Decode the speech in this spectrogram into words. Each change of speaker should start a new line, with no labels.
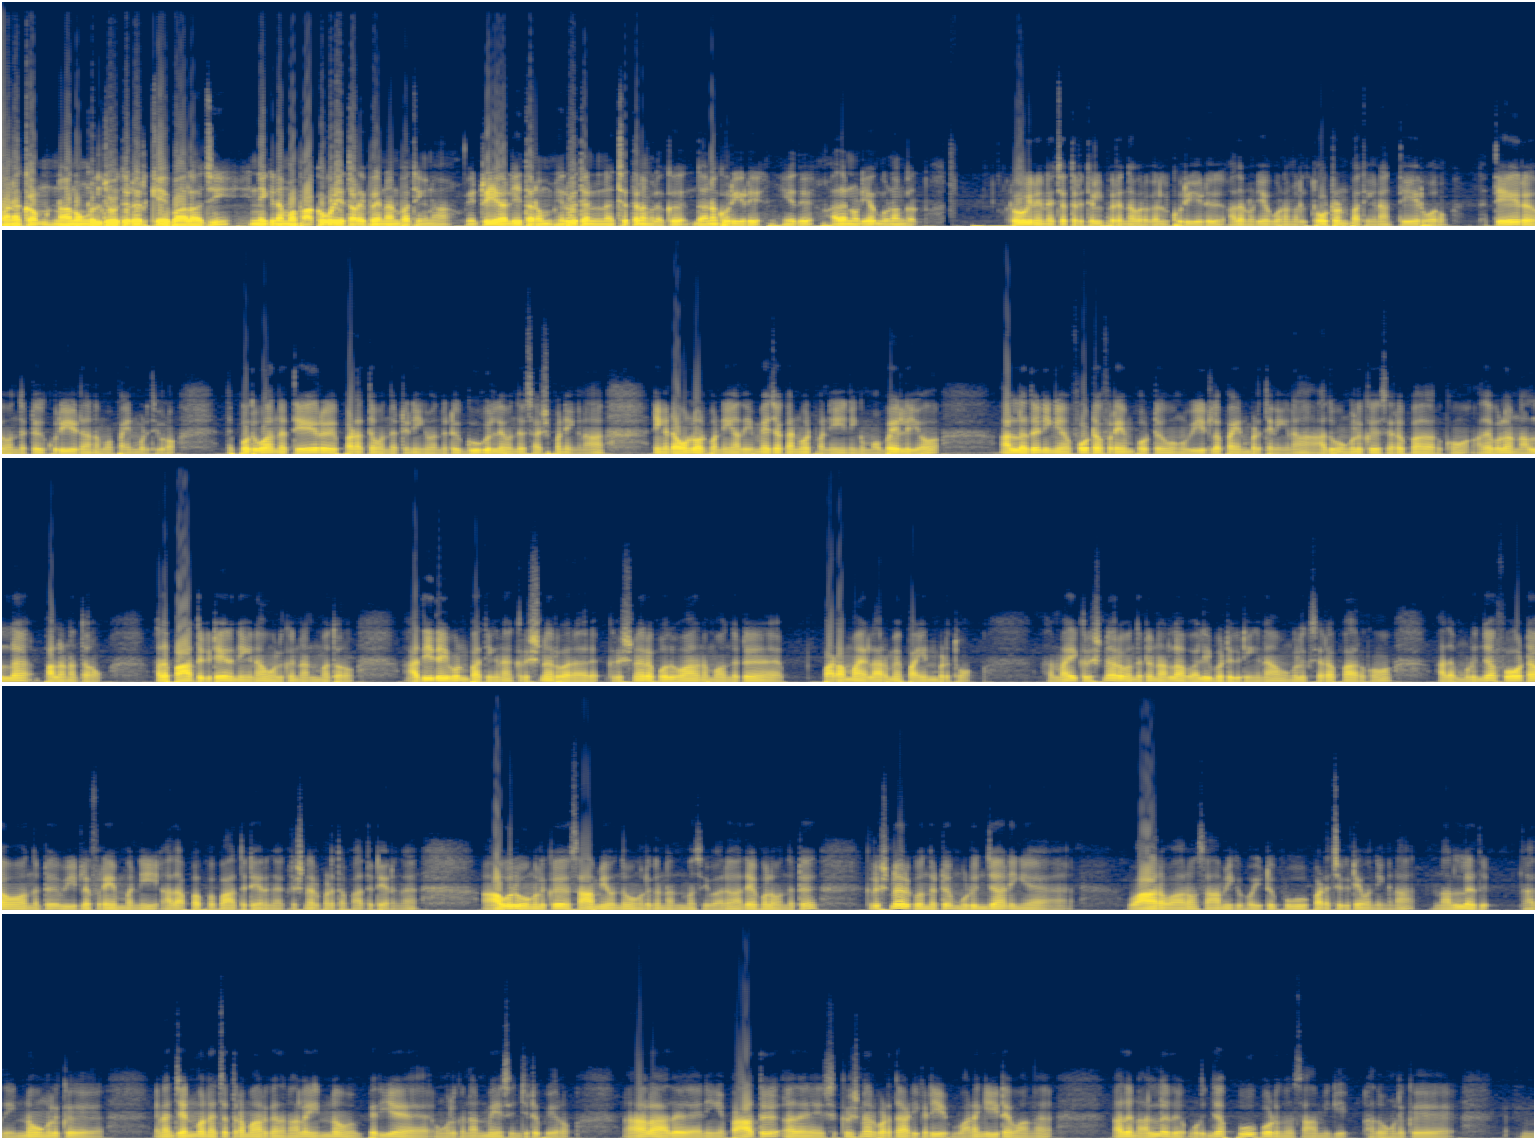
வணக்கம் நான் உங்கள் ஜோதிடர் கே. பாலாஜி. இன்றைக்கி நம்ம பார்க்கக்கூடிய தலைப்பு என்னன்னு பார்த்தீங்கன்னா வெற்றியை அள்ளித்தரும் இருபத்தேழு நட்சத்திரங்களுக்கு தன குறியீடு எது? அதனுடைய குணங்கள்.
ரோகிணி நட்சத்திரத்தில் பிறந்தவர்கள் குறியீடு அதனுடைய குணங்கள். தோற்றம்னு பார்த்தீங்கன்னா தேர் வரும். இந்த தேரை வந்துட்டு குறியீடாக நம்ம பயன்படுத்திக்கிறோம். இந்த பொதுவாக இந்த தேர் படத்தை வந்துட்டு நீங்கள் வந்துட்டு கூகுளில் வந்து சர்ச் பண்ணிங்கன்னா நீங்கள் டவுன்லோட் பண்ணி அதை இமேஜாக கன்வெர்ட் பண்ணி நீங்கள் மொபைல்லையோ அல்லது நீங்கள் ஃபோட்டோ ஃப்ரேம் போட்டு உங்கள் வீட்டில் பயன்படுத்தினீங்கன்னா அது உங்களுக்கு சிறப்பாக இருக்கும். அதே போல் நல்ல பலனை தரும். அதை பார்த்துக்கிட்டே இருந்தீங்கன்னா உங்களுக்கு நன்மை தரும். அதிதெய்வம்னு பார்த்தீங்கன்னா கிருஷ்ணர் வராரு. கிருஷ்ணரை பொதுவாக நம்ம வந்துட்டு படமாக எல்லாருமே பயன்படுத்துவோம். அது மாதிரி கிருஷ்ணரை வந்துட்டு நல்லா வழிபட்டுக்கிட்டிங்கன்னா உங்களுக்கு சிறப்பாக இருக்கும். அதை முடிஞ்சால் ஃபோட்டோவும் வந்துட்டு வீட்டில் ஃப்ரேம் பண்ணி அதை அப்பப்போ பார்த்துட்டே இருங்க. கிருஷ்ணர் படத்தை பார்த்துட்டே இருங்க. அவர் உங்களுக்கு சாமி வந்து உங்களுக்கு நன்மை செய்வார். அதே போல் வந்துட்டு கிருஷ்ணருக்கு வந்துட்டு முடிஞ்சால் நீங்கள் வார வாரம் சாமிக்கு போயிட்டு பூ படைச்சிக்கிட்டே வந்தீங்கன்னா நல்லது. அது இன்னும் உங்களுக்கு ஏன்னா ஜென்ம நட்சத்திரமாக இருக்கிறதுனால இன்னும் பெரிய உங்களுக்கு நன்மையை செஞ்சுட்டு போயிடும் அதனால் அது நீங்கள் பார்த்து அதை கிருஷ்ணர் படத்தை அடிக்கடி வணங்கிக்கிட்டே வாங்க. அது நல்லது. முடிஞ்சால் பூ போடுங்க சாமிக்கு. அது உங்களுக்கு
